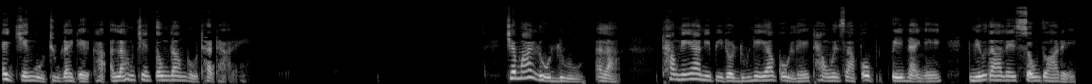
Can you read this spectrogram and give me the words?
အဲ့ကျင်းကိုထူလိုက်တဲ့အခါအလောင်းချင်း၃လောင်းကိုထပ်ထားတယ်ကျမလူလူဟလာထောင်ထဲကနေပြီးတော့လူနှစ်ယောက်ကိုလည်းထောင်ဝင်စာပုတ်ပေးနိုင်တယ်အမျိုးသားလည်းစုံသွားတယ်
